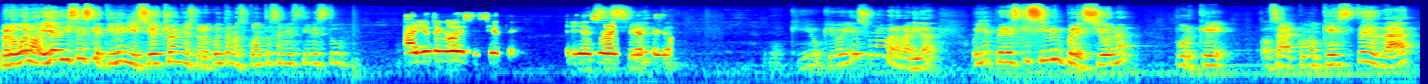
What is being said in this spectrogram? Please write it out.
pero bueno, ella dices que tiene 18 años, pero cuéntanos, ¿cuántos años tienes tú? Ah, yo tengo 17. Ella es un año mayor que yo. Ok, ok, oye, es una barbaridad. Oye, pero es que sí me impresiona porque, o sea, como que esta edad,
